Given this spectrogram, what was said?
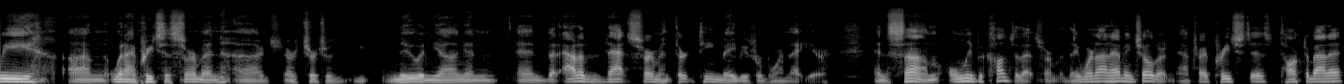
we um, when I preached a sermon, uh, our church was new and young, and and but out of that sermon, thirteen babies were born that year, and some only because of that sermon. They were not having children. After I preached this, talked about it,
